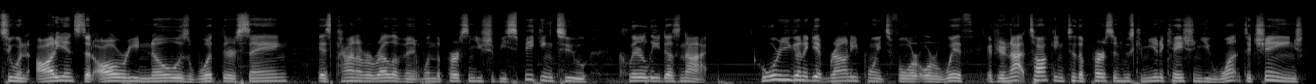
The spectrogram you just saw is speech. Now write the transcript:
to an audience that already knows what they're saying is kind of irrelevant when the person you should be speaking to clearly does not. Who are you going to get brownie points for or with if you're not talking to the person whose communication you want to change?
